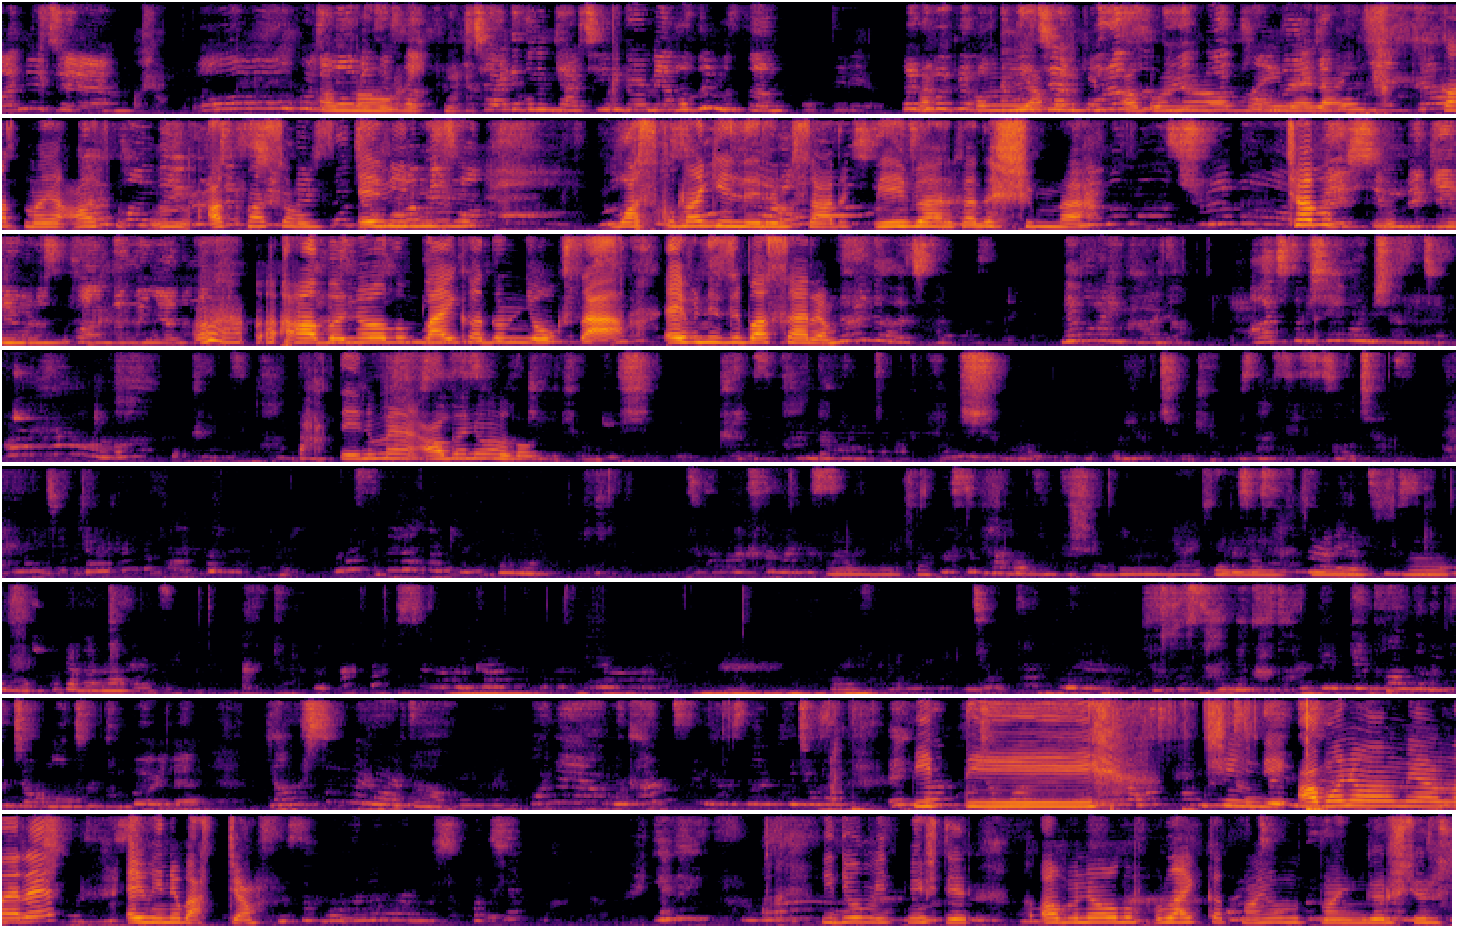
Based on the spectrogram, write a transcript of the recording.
İçeride bunun gerçeğini görmeye hazır mısın? Hadi Bak, bakalım. bunu yaparken abone olmayı ve like katmayı at, göreceğiz atmazsanız evinizi baskına gelirim Sadık diye bir arkadaşımla. Çabuk Ve şimdi geliyoruz pandanın yanına. abone olup like atın yoksa evinizi basarım. Nerede ağaçta? Ne var yukarıda? Ağaçta bir şey varmış anneciğim. Bak denime abone olun. Gerekiyormuş. Kırmızı panda var orada bak. Şu uyuyor çünkü. O yüzden sessiz olacağız. Nasıl bir nasıl, böyle yapıyorsun? Bu kadar rahat. Şuna bakar Çok tatlı. Yusuf sen ne kadar büyük bir pandanın kucağına oturdun böyle. Yavrusu var orada. O ne ya bakar mısın gözler kocaman. Eller Bitti. Şimdi abone olmayanlara evini basacağım. Yusuf orada ne varmış? Bakayım. Yedi. Videom bitmiştir. Abone olup like atmayı unutmayın. Görüşürüz.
